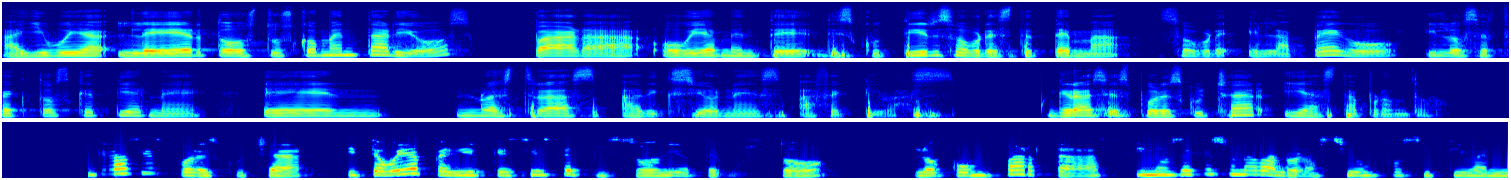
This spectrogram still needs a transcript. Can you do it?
Allí voy a leer todos tus comentarios para, obviamente, discutir sobre este tema, sobre el apego y los efectos que tiene en nuestras adicciones afectivas. Gracias por escuchar y hasta pronto. Gracias por escuchar y te voy a pedir que si este episodio te gustó, lo compartas y nos dejes una valoración positiva en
